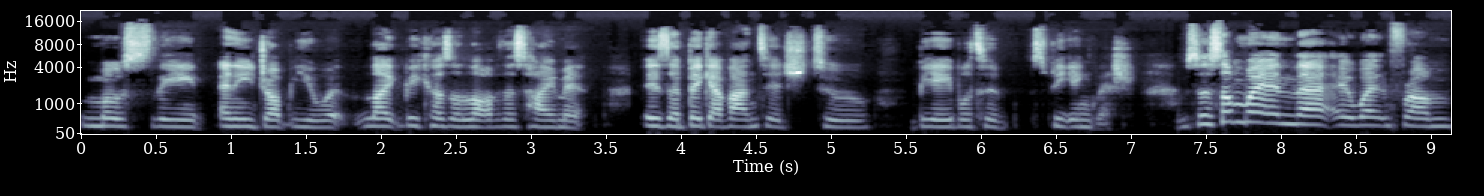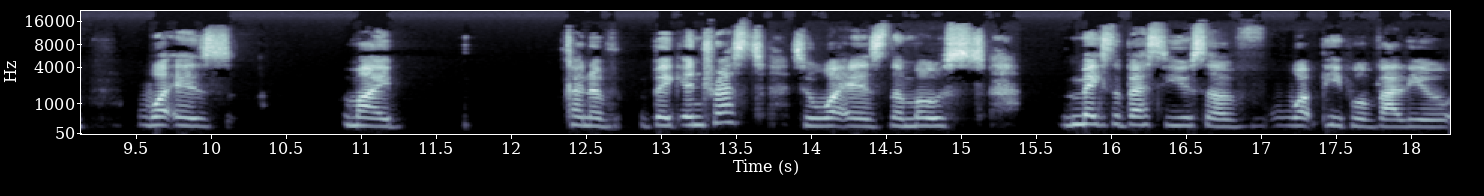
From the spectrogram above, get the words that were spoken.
mostly any job you would like because a lot of the time it is a big advantage to be able to speak English. So somewhere in there, it went from what is my kind of big interest to what is the most makes the best use of what people value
